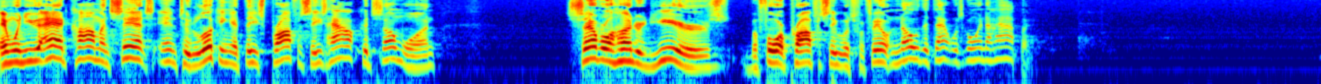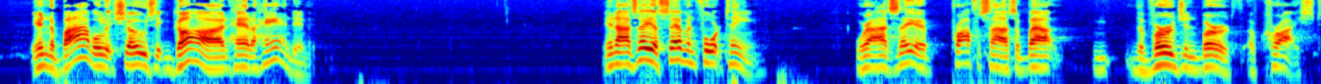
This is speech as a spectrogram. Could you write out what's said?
And when you add common sense into looking at these prophecies, how could someone several hundred years before a prophecy was fulfilled know that that was going to happen? In the Bible, it shows that God had a hand in it. In Isaiah 7:14, where Isaiah prophesies about the virgin birth of Christ.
